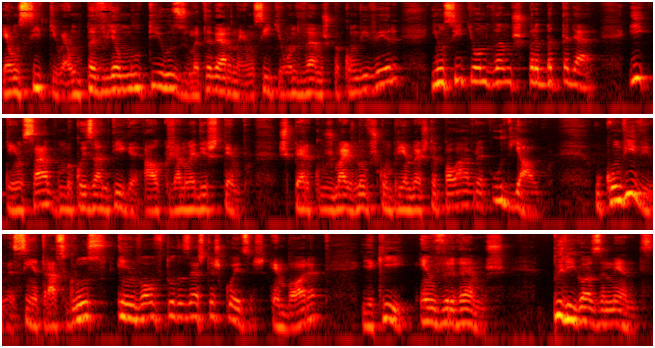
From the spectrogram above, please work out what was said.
É um sítio, é um pavilhão multiuso, uma taberna. É um sítio onde vamos para conviver e um sítio onde vamos para batalhar. E, quem sabe, uma coisa antiga, algo que já não é deste tempo. Espero que os mais novos compreendam esta palavra, o diálogo. O convívio, assim a traço grosso, envolve todas estas coisas. Embora, e aqui enverdamos perigosamente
